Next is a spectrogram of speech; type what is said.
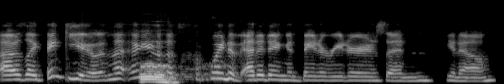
I was like, thank you. And that, you know, that's the point of editing and beta readers and you know,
